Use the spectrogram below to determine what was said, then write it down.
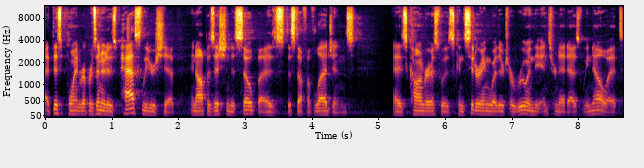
at this point, Representatives' past leadership in opposition to SOPA is the stuff of legends. As Congress was considering whether to ruin the internet as we know it,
